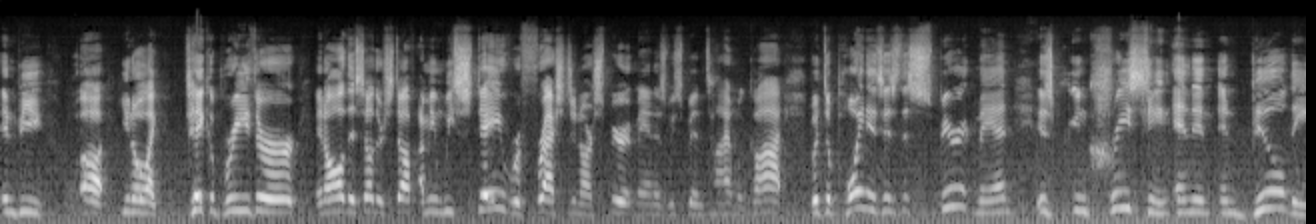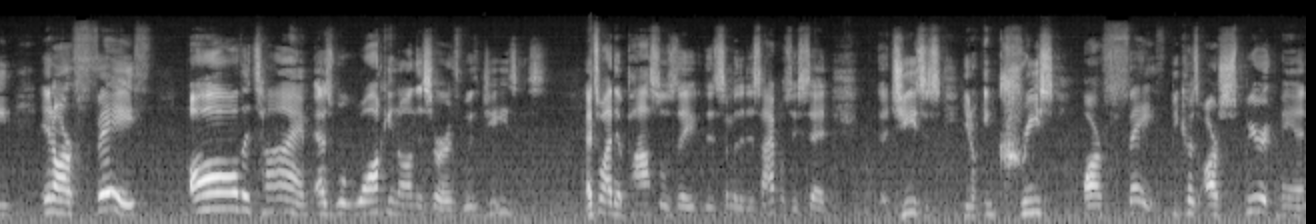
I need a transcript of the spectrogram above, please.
and be uh, you know, like take a breather and all this other stuff. I mean, we stay refreshed in our spirit man as we spend time with God. But the point is, is the spirit man is increasing and and building in our faith all the time as we're walking on this earth with Jesus. That's why the apostles, they, some of the disciples, they said, uh, Jesus, you know, increase our faith because our spirit man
